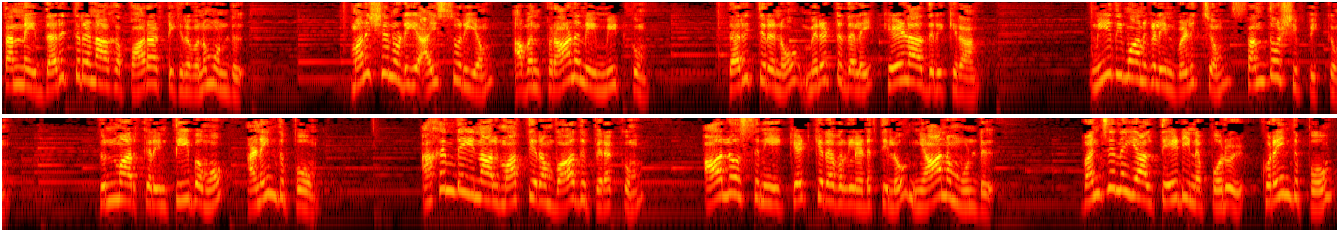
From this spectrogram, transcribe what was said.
தன்னை தரித்திரனாக பாராட்டுகிறவனும் உண்டு. மனுஷனுடைய ஐஸ்வர்யம் அவன் பிராணனை மீட்கும். தரித்திரனோ மிரட்டுதலை கேளாதிருக்கிறான். நீதிமான்களின் வெளிச்சம் சந்தோஷிப்பிக்கும். துன்மார்க்கரின் தீபமோ அணைந்து போம். அகந்தையினால் மாத்திரம் வாது பிறக்கும். ஆலோசனையை கேட்கிறவர்களிடத்திலோ ஞானம் உண்டு. வஞ்சனையால் தேடின பொருள் குறைந்து போம்.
